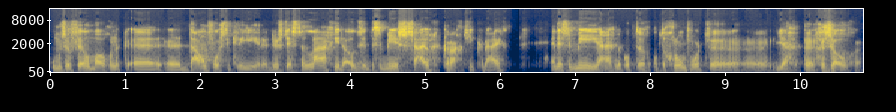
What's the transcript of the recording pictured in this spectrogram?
om zoveel mogelijk uh, uh, downforce te creëren. Dus des te lager je de auto zet, des te meer zuigkracht je krijgt. En des te meer je eigenlijk op de, op de grond wordt uh, ja, gezogen.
